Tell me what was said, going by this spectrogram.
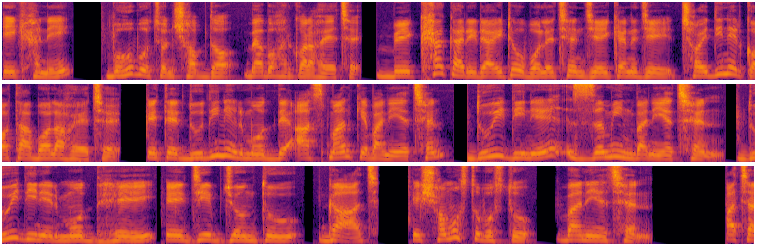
এখানে বহুবচন শব্দ ব্যবহার করা হয়েছে। ব্যাখ্যাকারীরা এটাও বলেছেন যে এখানে যে ছয় দিনের কথা বলা হয়েছে, এতে দুদিনের মধ্যে আসমানকে বানিয়েছেন, দুই দিনে জমিন বানিয়েছেন। দুই দিনের মধ্যেই এই জীবজন্তু, গাছ এই সমস্ত বস্তু বানিয়েছেন। আচ্ছা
